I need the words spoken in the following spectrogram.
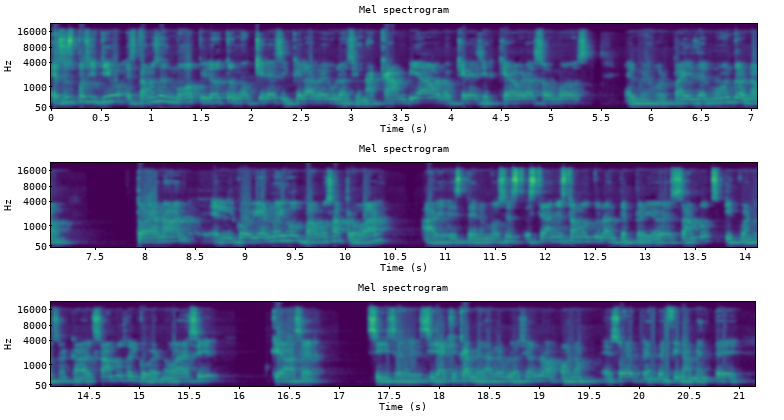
eso es positivo. Estamos en modo piloto, no quiere decir que la regulación ha cambiado, no quiere decir que ahora somos el mejor país del mundo, no. Todavía no, el gobierno dijo, vamos a probar. Tenemos, este año estamos durante el periodo de sandbox y cuando se acabe el sandbox el gobierno va a decir qué va a hacer. Si, si hay que cambiar la regulación o no. Eso depende finalmente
